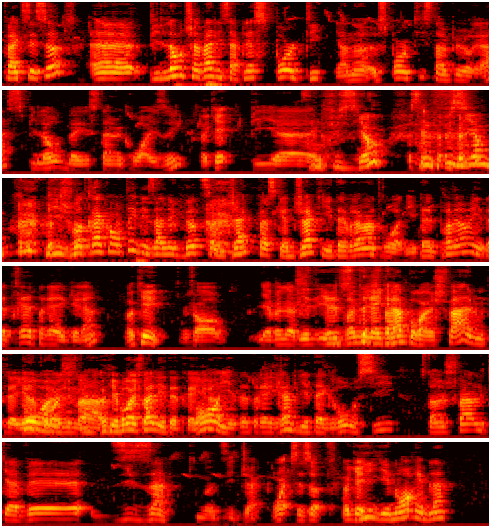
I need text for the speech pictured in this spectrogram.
Fait que c'est ça. Euh, puis l'autre cheval, il s'appelait Sporty. Il y en a Sporty, c'est un peu race, puis l'autre, ben c'était un croisé. Ok. Puis euh, C'est une fusion. c'est une fusion. puis je vais te raconter des anecdotes sur Jack parce que Jack, il était vraiment trop. Il était premièrement, il était très très grand. Ok. Genre, il y avait le. il premier très grand pour un cheval ou très grand Pour pour, un un, humain? cheval. Ok, pour un cheval, il était très Oh, grand. il était très grand puis il était gros aussi. C'est un cheval qui avait 10 ans, qui m'a dit Jack. Ouais, c'est ça. Ok. Puis il est noir et blanc,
